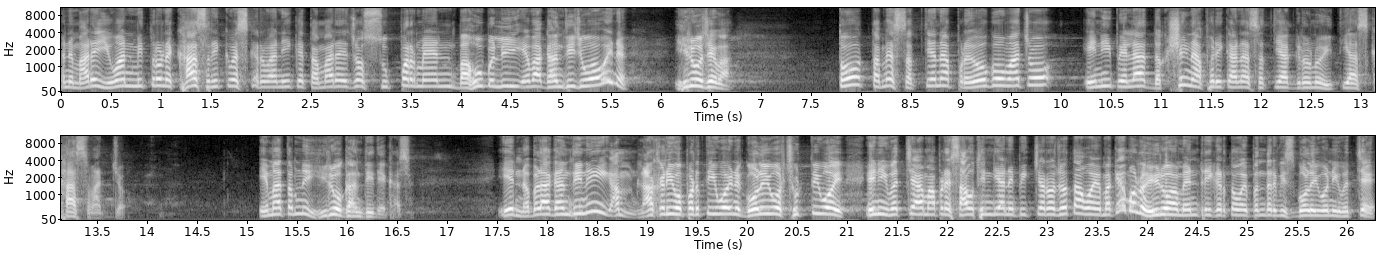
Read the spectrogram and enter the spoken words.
અને મારે યુવાન મિત્રોને ખાસ રિક્વેસ્ટ કરવાની કે તમારે જો સુપરમેન, બાહુબલી એવા ગાંધી જોવા હોય ને, હીરો જેવા, તો તમે સત્યના પ્રયોગો વાંચો, એની પહેલાં દક્ષિણ આફ્રિકાના સત્યાગ્રહનો ઇતિહાસ ખાસ વાંચજો. એમાં તમને હીરો ગાંધી દેખાશે. એ નબળા ગાંધી નહીં, આમ લાકડીઓ પડતી હોય ને ગોળીઓ છૂટતી હોય, એની વચ્ચે આમ આપણે સાઉથ ઇન્ડિયાની પિક્ચરો જોતા હોય, એમાં કેમ ઓલો હીરો આમ એન્ટ્રી કરતો હોય પંદર વીસ ગોળીઓની વચ્ચે?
